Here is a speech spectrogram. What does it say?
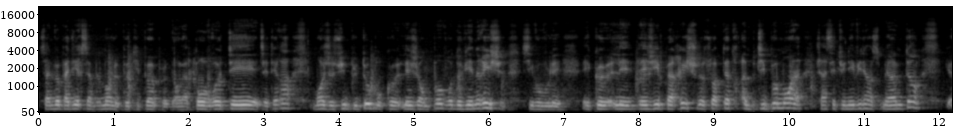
Ça ne veut pas dire simplement le petit peuple dans la pauvreté, etc. Moi, je suis plutôt pour que les gens pauvres deviennent riches, si vous voulez, et que les, les hyper riches le soient peut-être un petit peu moins. Ça, c'est une évidence. Mais en même temps, euh,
